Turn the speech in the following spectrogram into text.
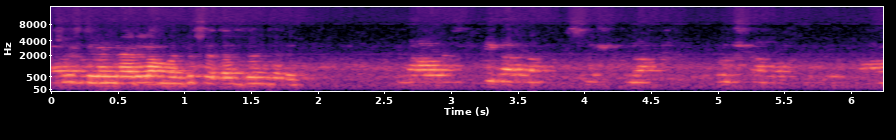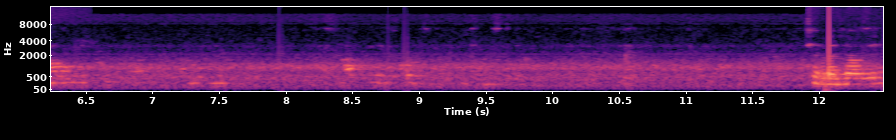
सृष्टी कंटाळायला मग दुसऱ्या तास दोन झाले. चला जाऊ दे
